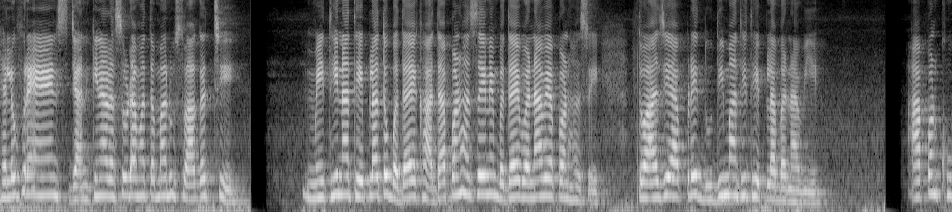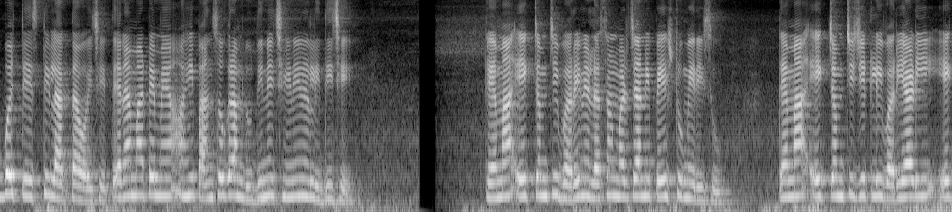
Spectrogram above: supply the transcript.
હેલો ફ્રેન્ડ્સ, જાનકીના રસોડામાં તમારું સ્વાગત છે. મેથીના થેપલા તો બધાએ ખાધા પણ હશે ને બધાએ બનાવ્યા પણ હશે. તો આજે આપણે દૂધીમાંથી થેપલા બનાવીએ. આ પણ ખૂબ જ ટેસ્ટી લાગતા હોય છે. તેના માટે મેં અહીં પાંચસો ગ્રામ દૂધીને છીણીને લીધી છે. તેમાં એક ચમચી ભરીને લસણ મરચાંની પેસ્ટ ઉમેરીશું. તેમાં એક ચમચી જેટલી વરિયાળી, એક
